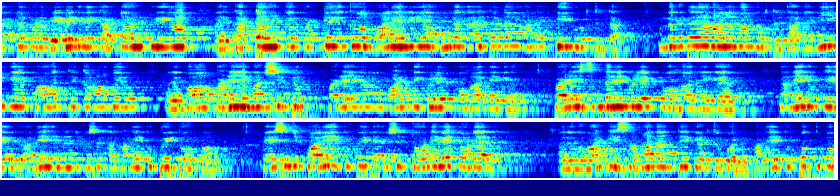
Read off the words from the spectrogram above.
கட்டப்படும். எவைகளை கட்டவிழ்க்கிறீர்களோ அது கட்டவிழ்க்கப்பட்டிருக்கும். ஹalleluya. உங்க கருத்தை தான் அடக்கி கொடுத்துட்டார். உங்ககிட்ட தான் வல்லமா கொடுத்துருக்காங்க. நீங்க பாவத்துக்காக அந்த பா பழைய மனுஷிட்டு பழைய வாழ்க்கைக்குள்ளே போகாதீங்க. பழைய சிந்தனைக்குள்ளே போகாதீங்க. அநேகருக்கு அதே என்ன நிமிஷம் பழைய குப்பை தோணுவாங்க தயவு செஞ்சு பழைய குப்பை தயவு செஞ்சு தோணவே அது உங்க வாழ்க்கை சமாதானத்தை எடுத்துக்கொள்ளும். பழைய குப்பை குப்பை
